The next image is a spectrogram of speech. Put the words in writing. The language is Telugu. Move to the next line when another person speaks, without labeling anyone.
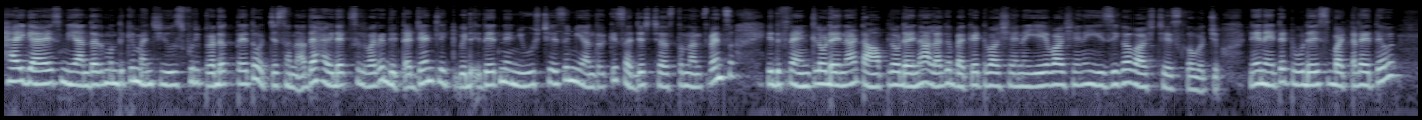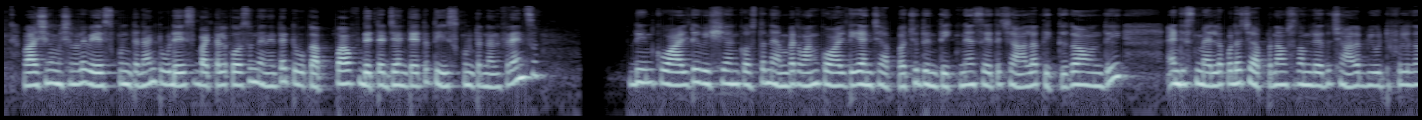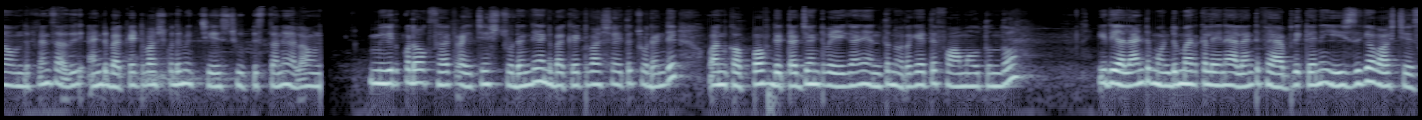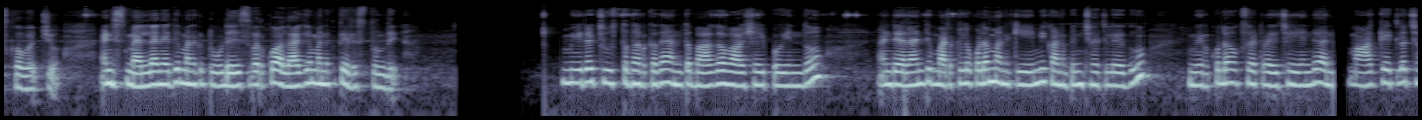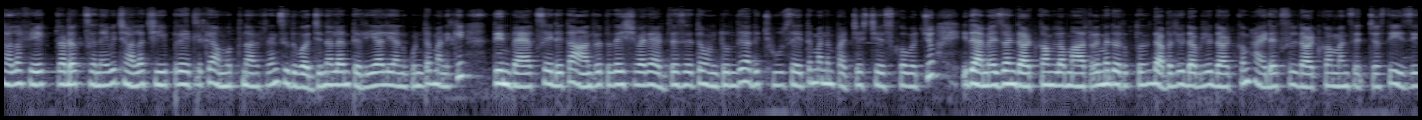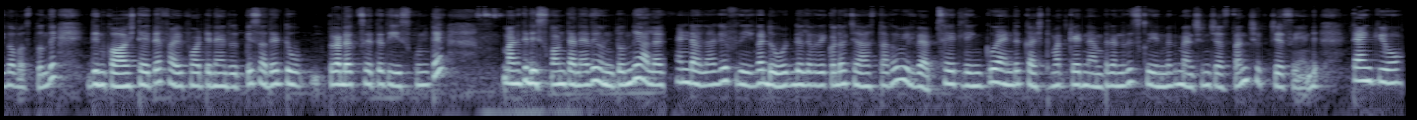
హాయ్ గైస్ మీ అందరి ముందుకి మంచి యూస్ఫుల్ ప్రోడక్ట్ అయితే వచ్చేసాను. అదే హైడెక్ సిల్వర్ డిటర్జెంట్ లిక్విడ్ ఇదైతే నేను యూజ్ చేసి మీ అందరికీ సజెస్ట్ చేస్తున్నాను ఫ్రెండ్స్ ఇది ఫ్రంట్ లోడ్ అయినా టాప్ లోడ్ అయినా అలాగే బకెట్ వాష్ అయినా ఏ వాష్ అయినా ఈజీగా వాష్ చేసుకోవచ్చు. నేనైతే టూ డేస్ బట్టలు అయితే వాషింగ్ మిషన్లో వేసుకుంటున్నాను. టూ డేస్ బట్టల కోసం నేనైతే టూ కప్ ఆఫ్ డిటర్జెంట్ అయితే తీసుకుంటున్నాను ఫ్రెండ్స్ దీని క్వాలిటీ విషయానికి వస్తే నెంబర్ వన్ క్వాలిటీ అని చెప్పొచ్చు. దీని థిక్నెస్ అయితే చాలా థిక్గా ఉంది. అండ్ స్మెల్ కూడా చెప్పనవసరం లేదు. చాలా బ్యూటిఫుల్గా ఉంది ఫ్రెండ్స్. అది అండ్ బకెట్ వాష్ కూడా మీకు చేసి చూపిస్తాను ఎలా ఉంది మీరు కూడా ఒకసారి ట్రై చేసి చూడండి. అండ్ బకెట్ వాష్ అయితే చూడండి. వన్ కప్ ఆఫ్ డిటర్జెంట్ వేయగానే ఎంత నురగైతే ఫామ్ అవుతుందో. ఇది ఎలాంటి మొండి మరకలైనా ఎలాంటి ఫ్యాబ్రిక్ అయినా ఈజీగా వాష్ చేసుకోవచ్చు. అండ్ స్మెల్ అనేది మనకు టూ డేస్ వరకు అలాగే మనకు తెలుస్తుంది. మీరే చూస్తున్నారు కదా ఎంత బాగా వాష్ అయిపోయిందో. అండ్ ఎలాంటి మరకలు కూడా మనకి ఏమీ కనిపించట్లేదు. మీరు కూడా ఒకసారి ట్రై చేయండి. అండ్ మార్కెట్లో చాలా ఫేక్ ప్రొడక్ట్స్ అనేవి చాలా చీప్ రేట్లకి అమ్ముతున్నారు ఫ్రెండ్స్ ఇది ఒరిజినల్ అని తెలియాలి అనుకుంటే మనకి దీని బ్యాక్ సైడ్ అయితే ఆంధ్రప్రదేశ్ వారి అడ్రస్ అయితే ఉంటుంది. అది చూసి అయితే మనం పర్చేస్ చేసుకోవచ్చు. ఇది అమెజాన్ డాట్ కామ్లో మాత్రమే దొరుకుతుంది. డబ్ల్యూడబ్ల్యూ డాట్ కామ్ హైడెక్సల్ డాట్ కామ్ అని సెట్ చేస్తే ఈజీగా వస్తుంది. దీని కాస్ట్ అయితే ఫైవ్ ఫార్టీ నైన్ రూపీస్ అదే టూ ప్రొడక్ట్స్ అయితే తీసుకుంటే మనకి డిస్కౌంట్ అనేది ఉంటుంది. అలాగే అండ్ అలాగే ఫ్రీగా డోర్ డెలివరీ కూడా చేస్తారు. వీళ్ళ website link and customer care number అనేది స్క్రీన్ మీద మెన్షన్ చేస్తాను. చెక్ చేసేయండి. Thank you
